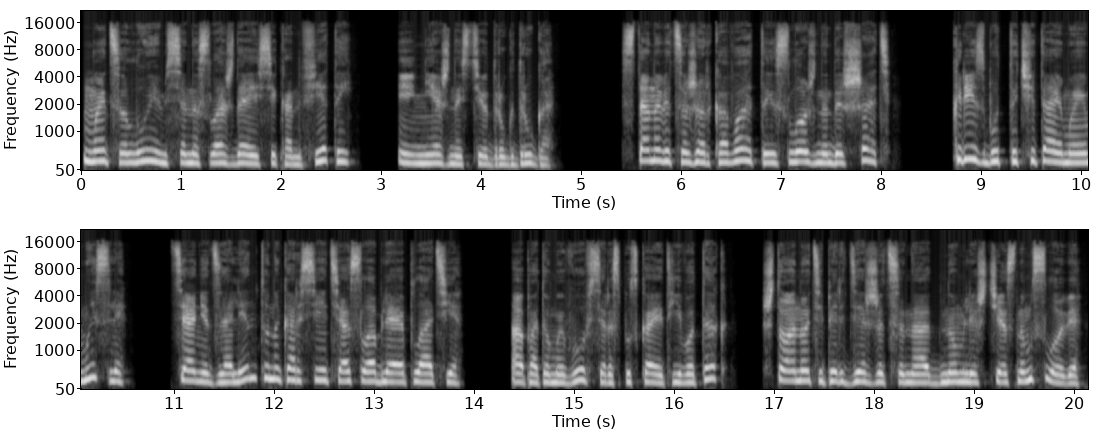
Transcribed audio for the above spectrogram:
Мы целуемся, наслаждаясь и конфетой, и нежностью друг друга. Становится жарковато и сложно дышать. Крис, будто читая мои мысли, тянет за ленту на корсете, ослабляя платье, а потом и вовсе распускает его так, что оно теперь держится на одном лишь честном слове.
